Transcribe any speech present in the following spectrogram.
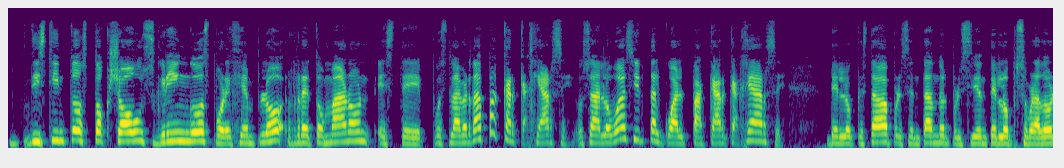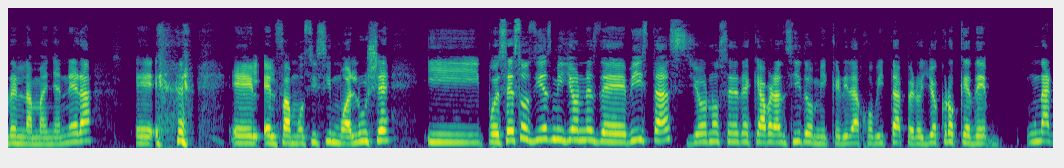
distintos talk shows gringos, por ejemplo, retomaron, este, pues la verdad, para carcajearse. O sea, lo voy a decir tal cual, para carcajearse de lo que estaba presentando el presidente López Obrador en la mañanera, eh, el, famosísimo Aluche. Y pues esos 10 millones de vistas, yo no sé de qué habrán sido, mi querida Jovita, pero yo creo que de una,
